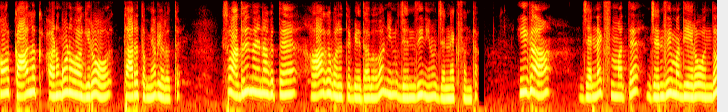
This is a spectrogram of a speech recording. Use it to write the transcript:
ಅವ್ರ ಕಾಲಕ್ಕೆ ಅನುಗುಣವಾಗಿರೋ ತಾರತಮ್ಯಗಳಿರುತ್ತೆ. ಸೊ ಅದರಿಂದ ಏನಾಗುತ್ತೆ? ಆಗ ಬರುತ್ತೆ ಭೇದ ಭಾವ ನೀನು ಜೆನ್ಜಿ ನೀನು ಜೆನ್ನೆಕ್ಸ್ ಅಂತ. ಈಗ ಜೆನ್ನೆಕ್ಸ್ ಮತ್ತು ಜೆನ್ಜಿ ಮಧ್ಯೆ ಇರೋ ಒಂದು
